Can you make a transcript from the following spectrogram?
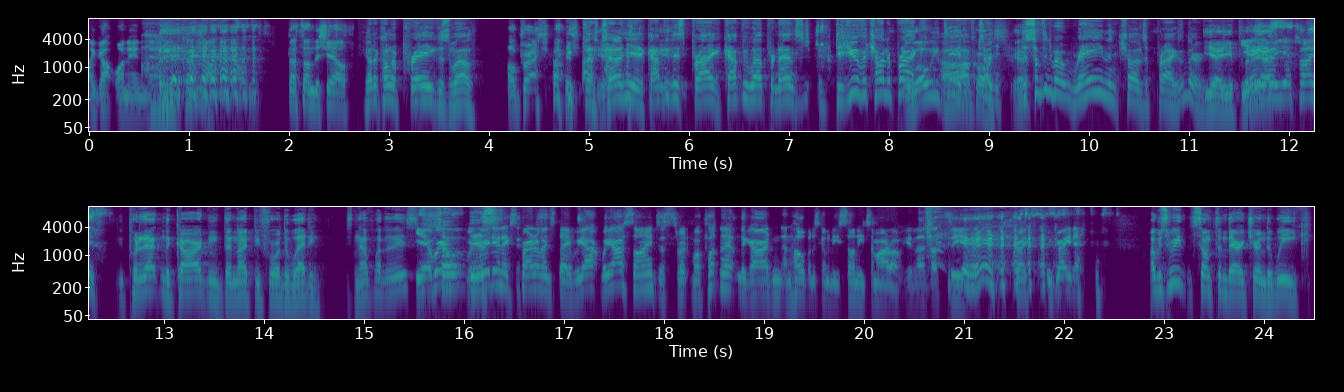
I got one in. Uh, that's on the shelf. You got to call it Prague as well. Oh, Brett. I'm telling you, it can't be this Prague. It can't be well pronounced. Did you have a Child of Prague? Oh, we did, I'm of course, yeah. There's something about rain and Child of Prague, isn't there? Yeah, you put, yeah, it yeah, out, yeah, that's right. you put it out in the garden the night before the wedding. Isn't that what it is? Yeah, we're, So we're, this- we're doing experiments, Dave. We are we are scientists. We're, we're putting it out in the garden and hoping it's going to be sunny tomorrow. You know, that's the uh, great, great. I was reading something there during the week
